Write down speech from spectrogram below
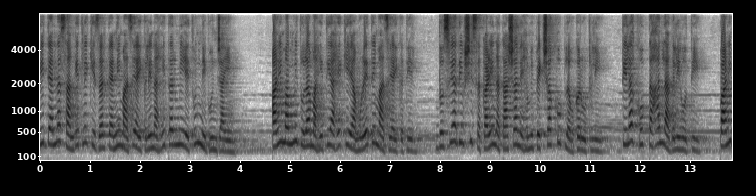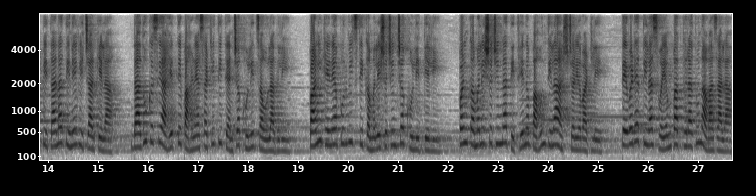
मी त्यांना सांगितले की जर त्यांनी माझे ऐकले नाही तर मी येथून निघून जाईन. आणि मम्मी तुला माहिती आहे की यामुळे ते माझे ऐकतील. दुसऱ्या दिवशी सकाळी नताशा नेहमीपेक्षा खूप लवकर उठली. तिला खूप तहान लागली होती. पाणी पिताना तिने विचार केला दादू कसे आहेत ते पाहण्यासाठी ती त्यांच्या खोलीत जाऊ लागली. पाणी घेण्यापूर्वीच ती कमलेशजींच्या खोलीत गेली. पण कमलेशजींना तिथे न पाहून तिला आश्चर्य वाटले. तेवढ्यात तिला स्वयंपाकघरातून आवाज आला.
